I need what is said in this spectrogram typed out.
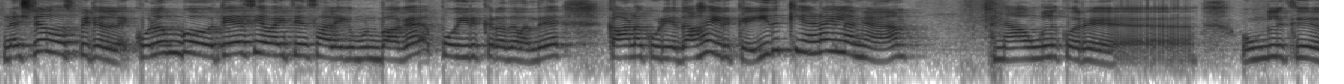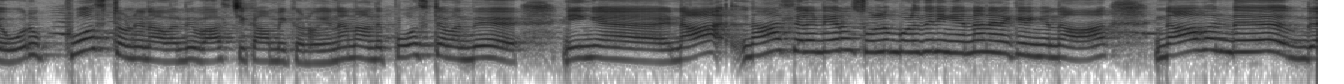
நேஷனல் ஹாஸ்பிட்டல் கொழும்பு தேசிய வைத்தியசாலைக்கு முன்பாக போய் இருக்கிறத வந்து காணக்கூடியதாக இருக்குது இதுக்கு இடையிலங்க நான் உங்களுக்கு ஒரு உங்களுக்கு ஒரு போஸ்ட் ஒன்று நான் வந்து வாசித்து காமிக்கணும். ஏன்னா நான் அந்த போஸ்ட்டை வந்து நீங்கள் நான் நான் சில நேரம் சொல்லும் பொழுது நீங்கள் என்ன நினைக்கிறீங்கன்னா நான் வந்து இந்த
